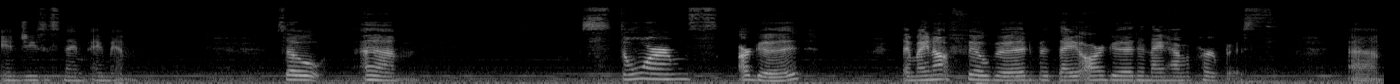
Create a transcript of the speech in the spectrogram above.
In Jesus' name, amen. So, um, storms are good. They may not feel good, but they are good and they have a purpose. Um,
